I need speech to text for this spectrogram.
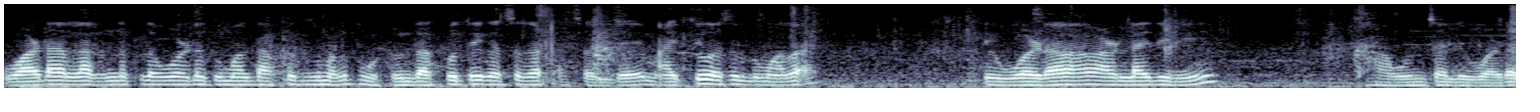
वडा लग्नातलं वडा तुम्हाला दाखवतो तुम्हाला फुटून दाखवते कसं करत असेल ते माहिती असेल तुम्हाला. ते वडा वाढलाय तिने खाऊन चालली वडा.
